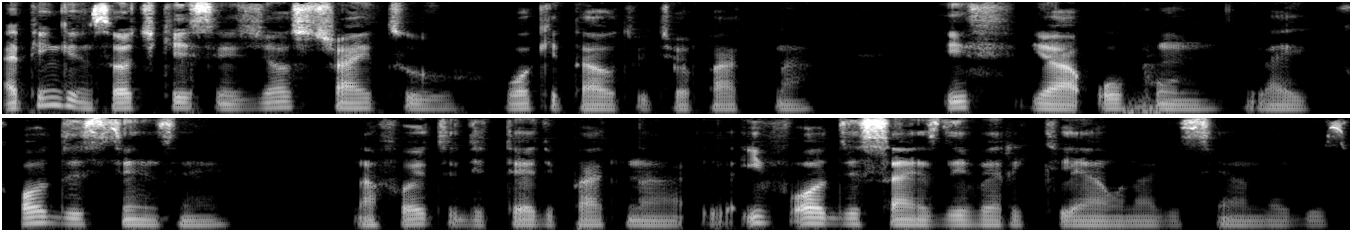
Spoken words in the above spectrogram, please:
I think in such cases, just try to work it out with your partner. If you are open, like all these things, eh, now for you to tell the partner, if all these signs they very clear on the scene like this,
